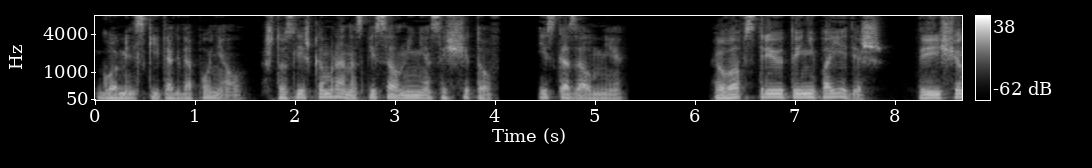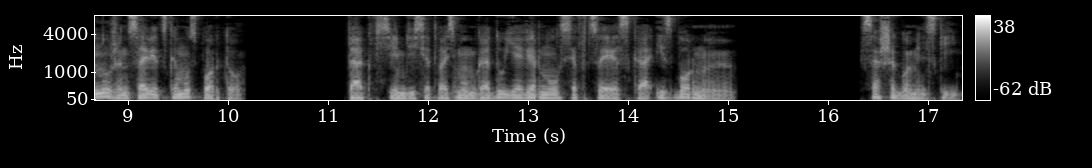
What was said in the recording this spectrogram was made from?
Гомельский тогда понял, что слишком рано списал меня со счетов, и сказал мне, «В Австрию ты не поедешь, ты еще нужен советскому спорту». Так в 78 году я вернулся в ЦСКА и сборную. Саша Гомельский.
